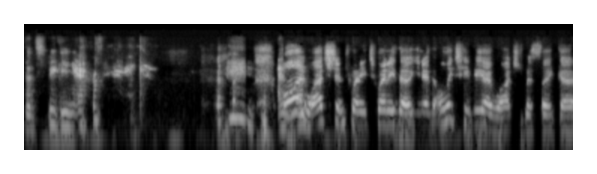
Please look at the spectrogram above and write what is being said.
but speaking arabic. All I watched in 2020, though, you know, the only TV I watched was like, uh,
